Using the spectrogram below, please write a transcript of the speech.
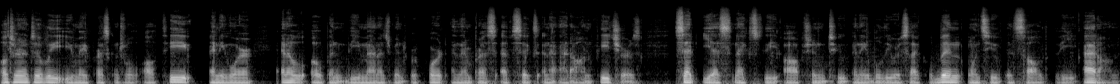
Alternatively, you may press Ctrl Alt T anywhere and it will open the management report and then press F6 and add-on features. Set yes next to the option to enable the recycle bin once you've installed the add-on.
